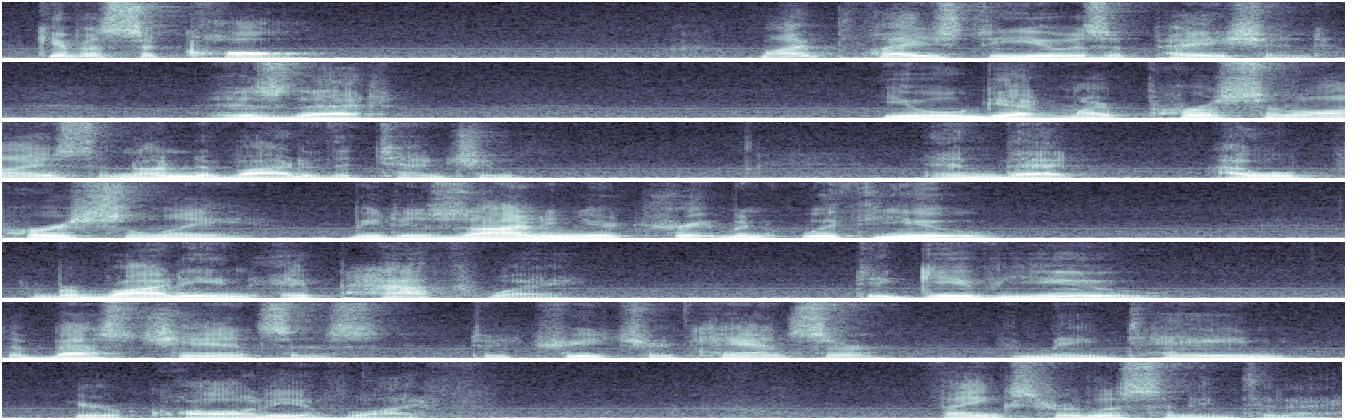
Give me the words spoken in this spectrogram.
give us a call. My pledge to you as a patient is that you will get my personalized and undivided attention, and that I will personally be designing your treatment with you and providing a pathway to give you the best chances to treat your cancer and maintain your quality of life. Thanks for listening today.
